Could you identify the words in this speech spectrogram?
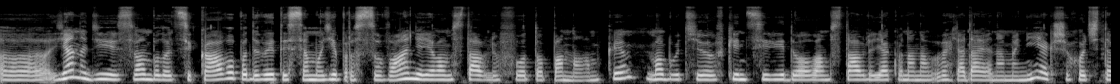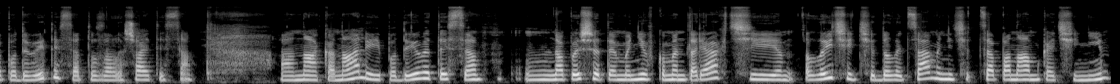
Е, я надіюсь, вам було цікаво подивитися мої просування. Я вам ставлю фото панамки. Мабуть, в кінці відео вам ставлю, як вона виглядає на мені. Якщо хочете подивитися, то залишайтеся е, на каналі і подивитеся. Напишите мені в коментарях, чи личить чи до лиця мені ця панамка, чи ні.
